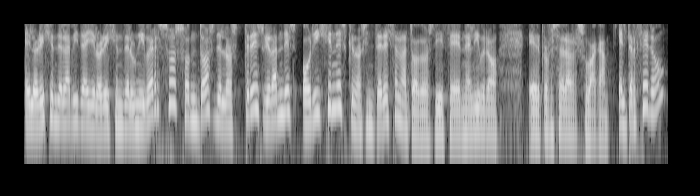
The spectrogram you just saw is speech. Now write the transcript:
El origen de la vida y el origen del universo son dos de los tres grandes orígenes que nos interesan a todos, dice en el libro el profesor Arsuaga. El tercero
